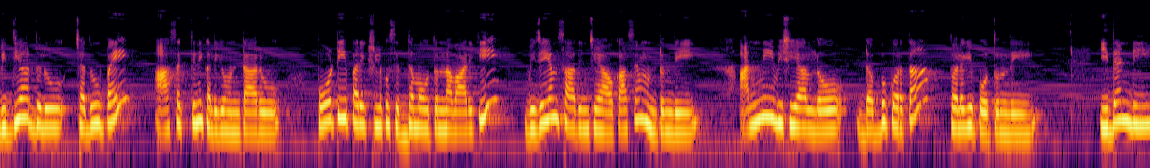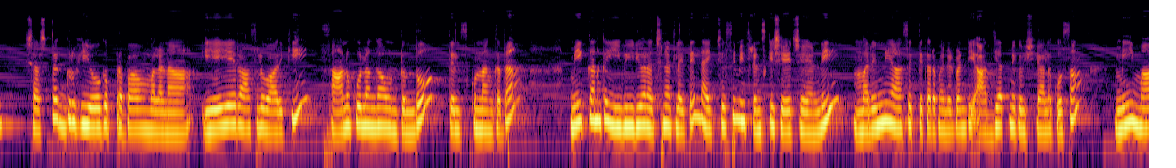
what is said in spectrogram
విద్యార్థులు చదువుపై ఆసక్తిని కలిగి ఉంటారు. పోటీ పరీక్షలకు సిద్ధమవుతున్న వారికి విజయం సాధించే అవకాశం ఉంటుంది. అన్ని విషయాల్లో డబ్బు కొరత తొలగిపోతుంది. ఇదండి షష్టగృహయోగ ప్రభావం వలన ఏ ఏ రాసుల వారికి సానుకూలంగా ఉంటుందో తెలుసుకున్నాం కదా? మీకు కనుక ఈ వీడియో నచ్చినట్లయితే లైక్ చేసి మీ ఫ్రెండ్స్కి షేర్ చేయండి. మరిన్ని ఆసక్తికరమైనటువంటి ఆధ్యాత్మిక విషయాల కోసం మీ మా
